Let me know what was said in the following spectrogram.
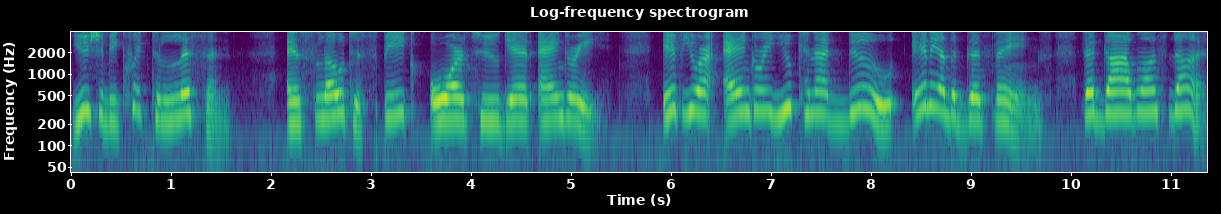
you should be quick to listen and slow to speak or to get angry. If you are angry, you cannot do any of the good things that God wants done.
